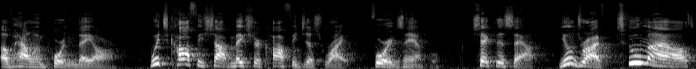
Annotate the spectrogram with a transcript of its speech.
of how important they are. Which coffee shop makes your coffee just right? For example, check this out. You'll drive two miles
